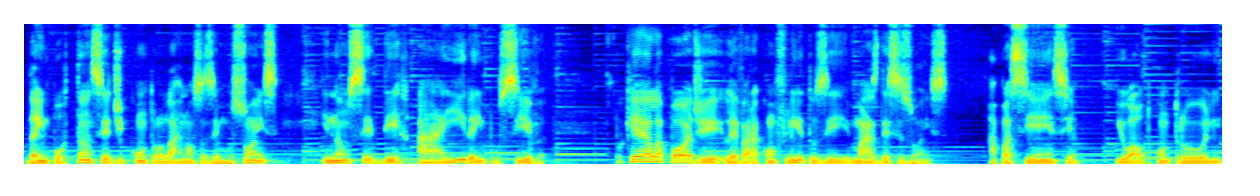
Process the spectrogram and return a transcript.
da importância de controlar nossas emoções e não ceder à ira impulsiva porque ela pode levar a conflitos e más decisões. A paciência e o autocontrole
